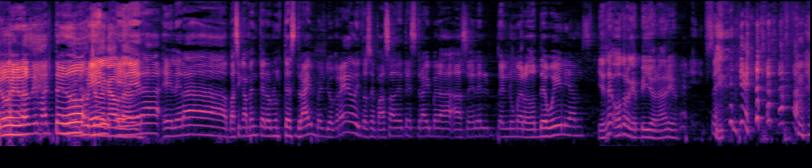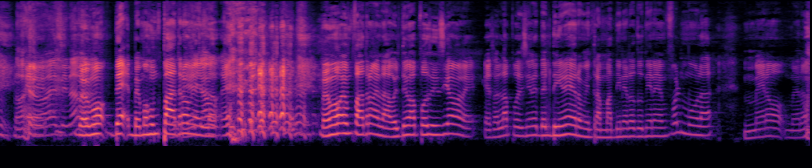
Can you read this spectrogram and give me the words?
yo era así parte 2. mucho Él, de qué hablar. él era, él era, básicamente él era un test driver, yo creo, y entonces pasa de test driver a, a ser el, el número 2 de Williams. Y ese es otro que es billonario. no, no voy a decir nada. Vemos, de- vemos un patrón en lo- vemos un patrón en las últimas posiciones, que son las posiciones del dinero. Mientras más dinero tú tienes en fórmula, menos, menos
